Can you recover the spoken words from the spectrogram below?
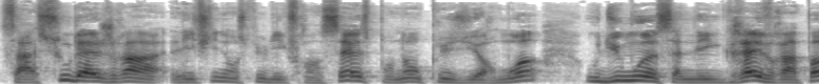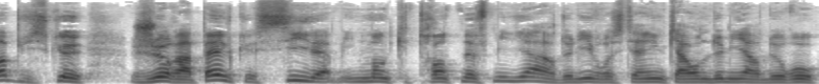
ça soulagera les finances publiques françaises pendant plusieurs mois, ou du moins ça ne les grèvera pas, puisque je rappelle que s'il manque 39 milliards de livres sterling, 42 milliards d'euros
